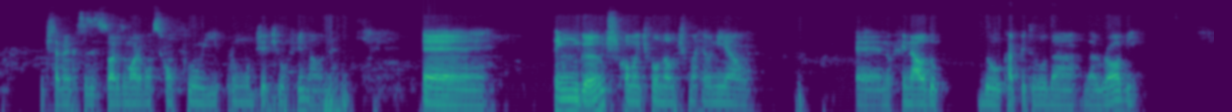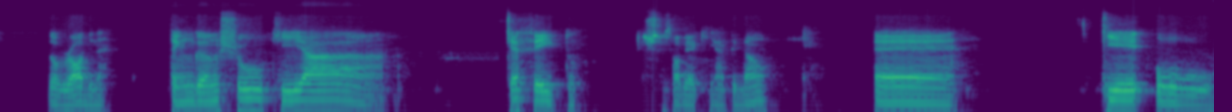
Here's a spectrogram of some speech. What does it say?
a gente tá vendo que essas histórias uma hora vão se confluir para um objetivo final, né? É, tem um gancho, como a gente falou na última reunião, é, no final do do capítulo da, da Robbie, do Rob, né? Tem um gancho que, a, que é feito. Deixa eu só ver aqui rapidão. É, que o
